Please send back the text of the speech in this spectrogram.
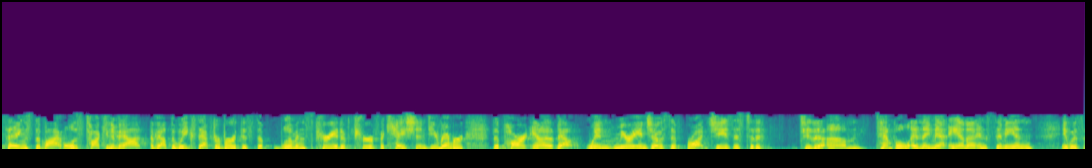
the things the Bible is talking about, about the weeks after birth, is the woman's period of purification. Do you remember the part uh, about when Mary and Joseph brought Jesus to the to the um, temple and they met Anna and Simeon. It was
